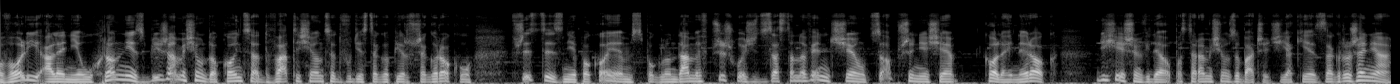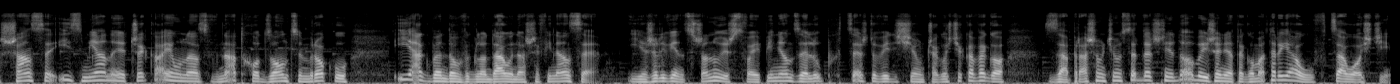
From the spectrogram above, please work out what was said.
Powoli, ale nieuchronnie zbliżamy się do końca 2021 roku. Wszyscy z niepokojem spoglądamy w przyszłość, zastanawiając się, co przyniesie kolejny rok. W dzisiejszym wideo postaramy się zobaczyć, jakie zagrożenia, szanse i zmiany czekają nas w nadchodzącym roku i jak będą wyglądały nasze finanse. Jeżeli więc szanujesz swoje pieniądze lub chcesz dowiedzieć się czegoś ciekawego, zapraszam Cię serdecznie do obejrzenia tego materiału w całości.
